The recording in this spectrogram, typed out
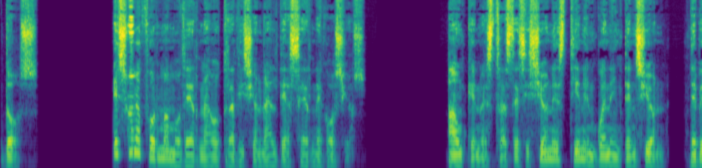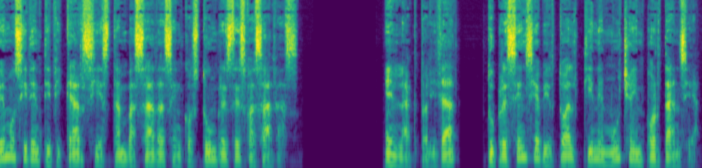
2. ¿Es una forma moderna o tradicional de hacer negocios? Aunque nuestras decisiones tienen buena intención, debemos identificar si están basadas en costumbres desfasadas. En la actualidad, tu presencia virtual tiene mucha importancia.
